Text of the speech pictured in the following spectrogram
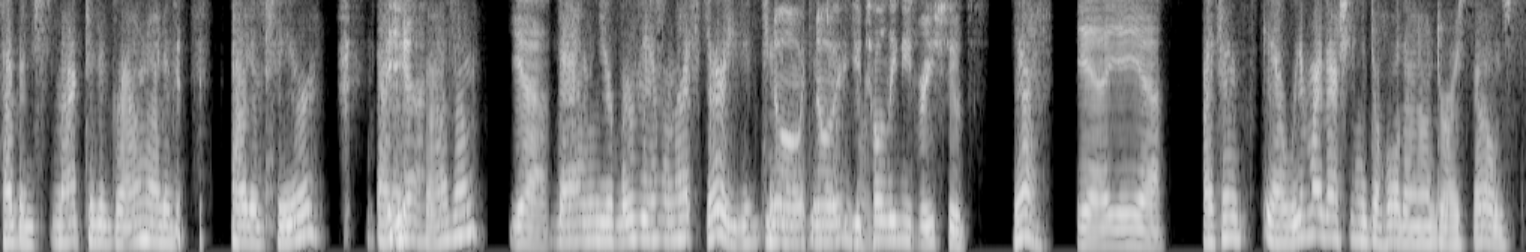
have been smacked to the ground out of out of fear and Yeah. spasm, yeah then your movie isn't that scary. You no no you it. totally need reshoots Yeah. yeah yeah yeah I think yeah, we might actually need to hold that on to ourselves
